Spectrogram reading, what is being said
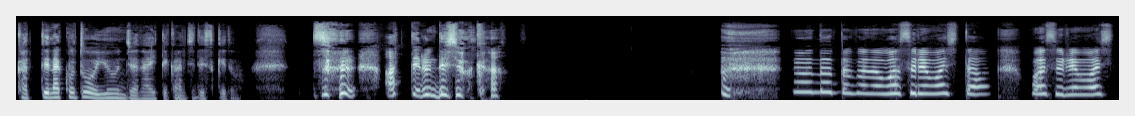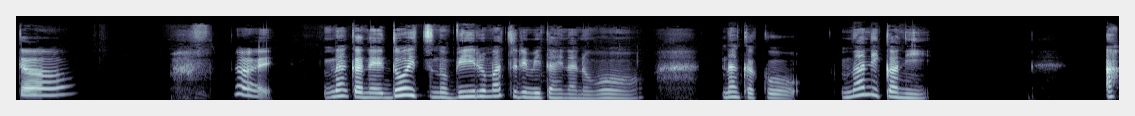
勝手なことを言うんじゃないって感じですけど。それ合ってるんでしょうか？何だったかな？忘れました。忘れました。はい。なんかね、ドイツのビール祭りみたいなのを、なんかこう、何かに、あ、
